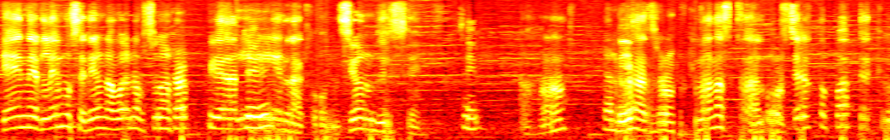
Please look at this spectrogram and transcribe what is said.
que Ener Lemos sería una buena opción rápida Sí. y en la condición, dice. Sí, Ajá. también. Por cierto, parte que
